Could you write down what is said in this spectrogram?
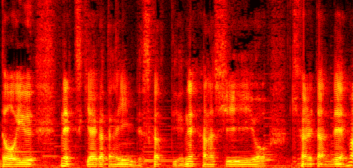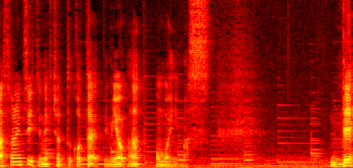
どういうね、付き合い方がいいんですかっていうね、話を聞かれたんで、まあ、それについてね、ちょっと答えてみようかなと思います。で、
